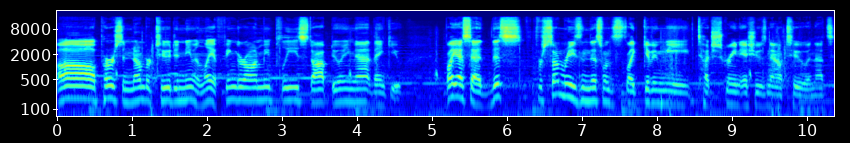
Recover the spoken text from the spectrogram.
oh, person number two didn't even lay a finger on me. Please stop doing that. Thank you. Like I said, this, for some reason, this one's like giving me touchscreen issues now too, and that's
